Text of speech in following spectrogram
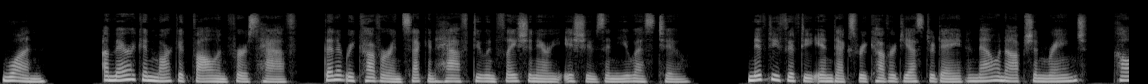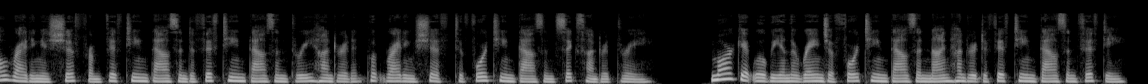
1. American market fall in first half, then it recover in second half due inflationary issues in US too. Nifty 50 index recovered yesterday and now an option range. Call writing is shift from 15,000 to 15,300 and put writing shift to 14,603. Market will be in the range of 14,900 to 15,050.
